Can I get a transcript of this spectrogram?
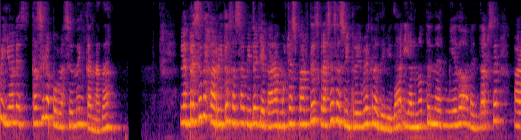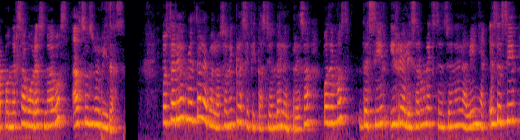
millones, casi la población en Canadá. La empresa de jarritos ha sabido llegar a muchas partes gracias a su increíble creatividad y al no tener miedo a aventarse para poner sabores nuevos a sus bebidas. Posteriormente a la evaluación y clasificación de la empresa, podemos decir y realizar una extensión en la línea, es decir,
